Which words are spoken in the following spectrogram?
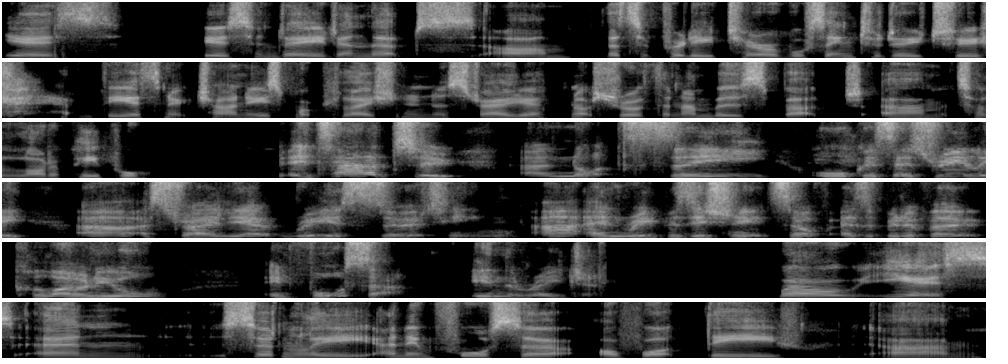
Yes, Yes, indeed, and that's um, that's a pretty terrible thing to do to the ethnic Chinese population in Australia. Not sure of the numbers, but um, it's a lot of people. It's hard to uh, not see AUKUS as really uh, Australia reasserting uh, and repositioning itself as a bit of a colonial enforcer in the region. Well, yes, and certainly an enforcer of what the um,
